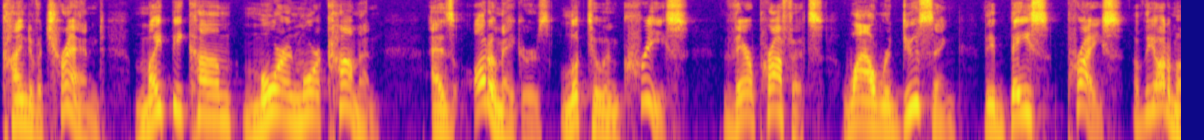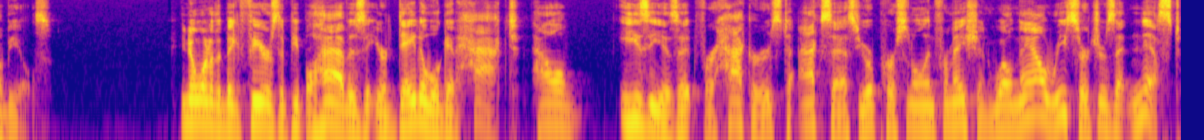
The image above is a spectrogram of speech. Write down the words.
kind of a trend might become more and more common as automakers look to increase their profits while reducing the base price of the automobiles. You know, one of the big fears that people have is that your data will get hacked. How easy is it for hackers to access your personal information? Well, now researchers at NIST,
